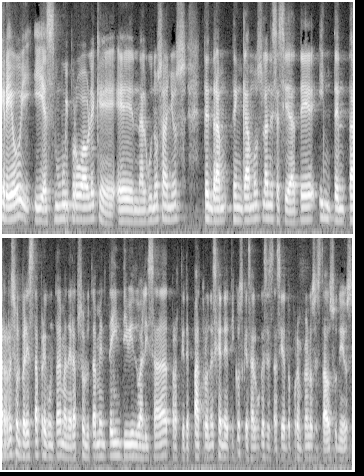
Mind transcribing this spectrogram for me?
creo y, es muy probable que en algunos años tengamos la necesidad de intentar resolver esta pregunta de manera absolutamente individualizada a partir de patrones genéticos, que es algo que se está haciendo, por ejemplo, en los Estados Unidos,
